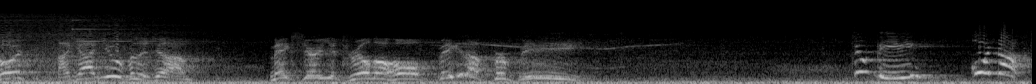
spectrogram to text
Course, I got you for the job. Make sure you drill the hole big enough for bees. To be or not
